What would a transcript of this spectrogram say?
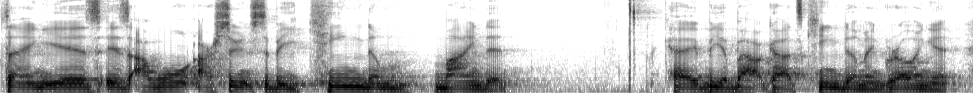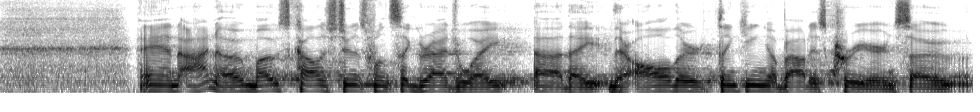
thing is, is I want our students to be kingdom minded. Okay, be about God's kingdom and growing it. And I know most college students, once they graduate, uh, they, they're all they're thinking about is career. And so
